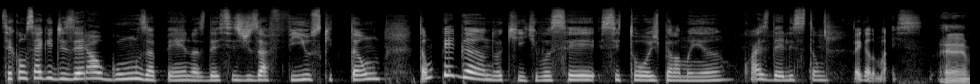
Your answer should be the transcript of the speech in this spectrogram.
Você consegue dizer alguns apenas desses desafios que estão tão pegando aqui, que você citou hoje pela manhã? Quais deles estão pegando mais? É,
